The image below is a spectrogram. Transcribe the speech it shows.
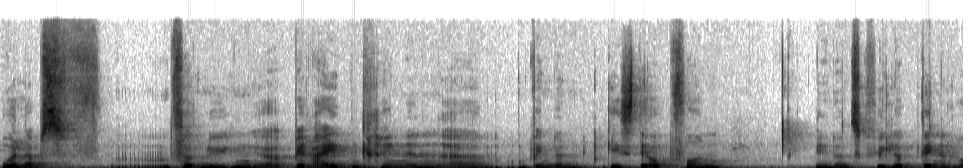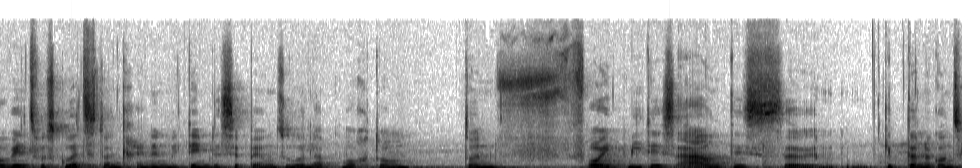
Urlaubsvergnügen äh, bereiten können. Ähm, wenn dann Gäste abfahren, wenn ich dann das Gefühl habe, denen habe ich jetzt was Gutes tun können, mit dem, dass sie bei uns Urlaub gemacht haben, dann freut mich das auch und das äh, gibt dann ein ganz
